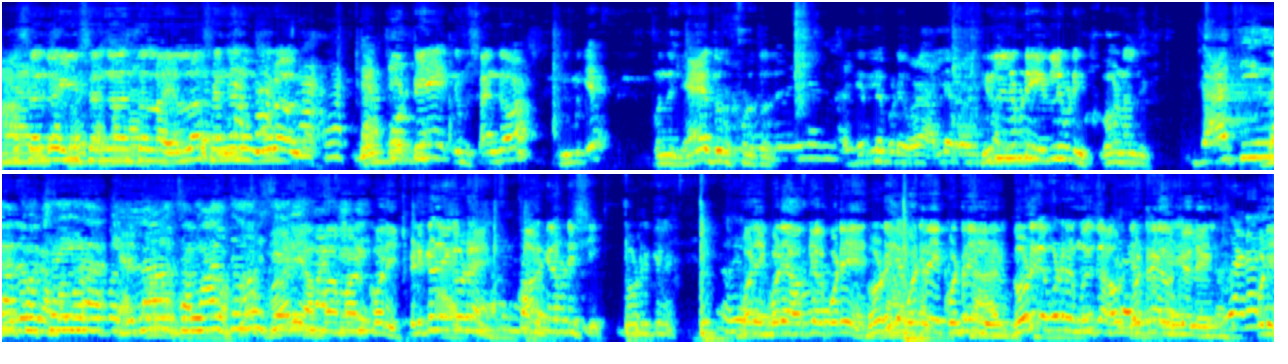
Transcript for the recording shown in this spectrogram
ಆ ಸಂಘ ಈ ಸಂಘ ಅಂತಲ್ಲ ಎಲ್ಲಾ ಸಂಘ ಒಟ್ಟಿ ಒಗ್ಗೂಟಿ ನಿಮ್ ಸಂಘ ನಿಮ್ಗೆ ಒಂದು ನ್ಯಾಯ ದೊರಕಿಸ್ಕೊಡ್ತದೆ ಇರ್ಲಿ ಬಿಡಿ ಅಲ್ಲೇ ಇರ್ಲಿ ಬಿಡಿ ಇರ್ಲಿ ಬಿಡಿ ಹೋಗೋಣ ಅಲ್ಲಿ. ಜಾತಿ ಇಲ್ಲ ಪಕ್ಷ ಇಲ್ಲ ಎಲ್ಲಾ ಸಮಾಜದವರು ಸೇರಿ ಹಬ್ಬ ಮಾಡ್ತೀವಿ. ಮಾಡ್ಕೊಳ್ಳಿ. ಹಿಡ್ಕೊಳ್ಳಿ ಗೌಡ್ರೆ ಅವ್ರ ಕೆಲ ಬಿಡಿಸಿ ಕೆಲ ಕೊಡಿ ಕೊಡಿ ಅವ್ರ ಕೇಳಿ ಕೊಡಿ. ಕೊಡ್ರಿ ಕೊಡ್ರಿ. ಕೊಡ್ರಿ. ಗೌಡ್ರಿಗೆ ಕೊಡ್ರಿ ಮುಗಿಕ ಅವ್ರ ಕೊಡ್ರಿ ಅವ್ರ ಕೇಳಿ. ಕೊಡಿ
